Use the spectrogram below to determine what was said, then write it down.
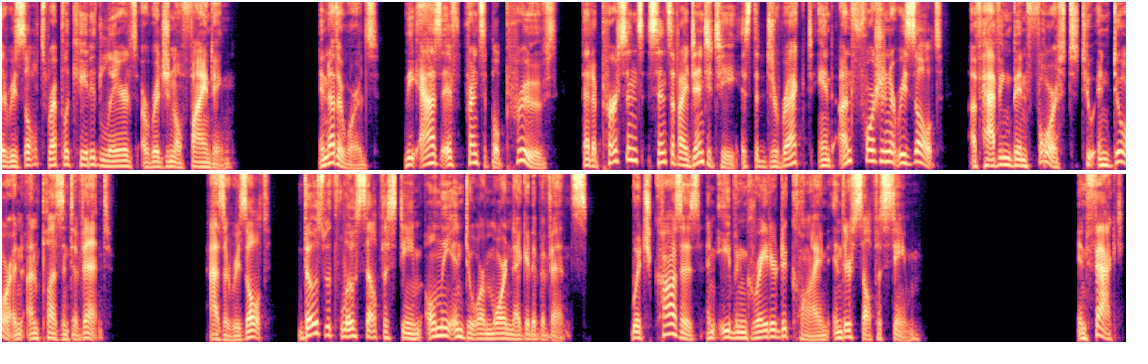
the results replicated Laird's original finding. In other words, the as if principle proves that a person's sense of identity is the direct and unfortunate result of having been forced to endure an unpleasant event. As a result, those with low self esteem only endure more negative events, which causes an even greater decline in their self esteem. In fact,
